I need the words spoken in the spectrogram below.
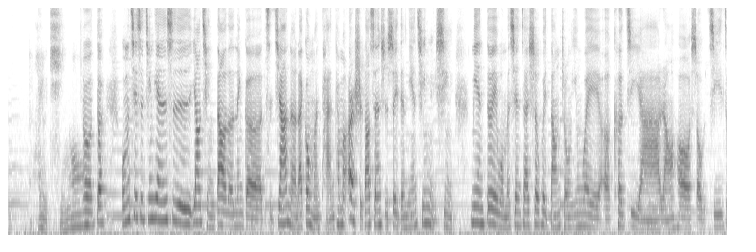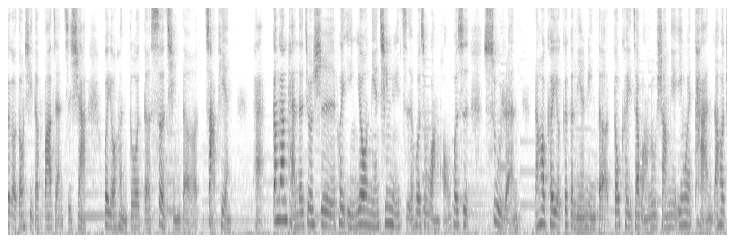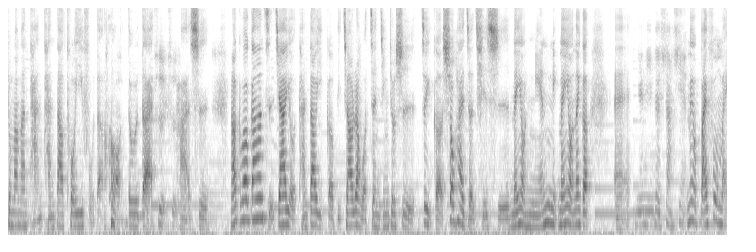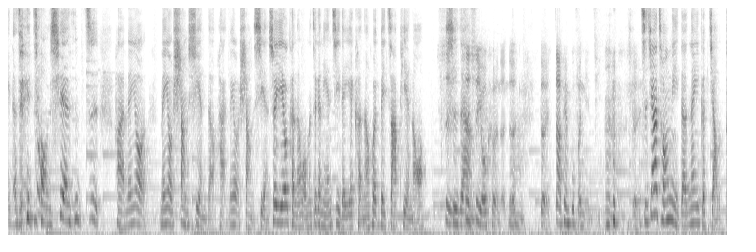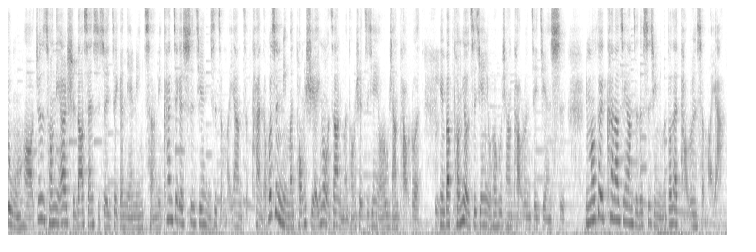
还有情哦，嗯、对，我们其实今天是邀请到了那个子佳呢，来跟我们谈，他们二十到三十岁的年轻女性，面对我们现在社会当中，因为呃科技啊，然后手机这个东西的发展之下，会有很多的色情的诈骗。嗨，刚刚谈的就是会引诱年轻女子，或是网红，或是素人。然后可以有各个年龄的，都可以在网络上面，因为谈，然后就慢慢谈，谈到脱衣服的，哦、对不对？是是还是。然后包括刚刚子佳有谈到一个比较让我震惊，就是这个受害者其实没有年龄，没有那个，哎，年龄的下限，没有白富美的这种限制，哈没有没有上限的，哈没有上限，所以也有可能我们这个年纪的也可能会被诈骗哦，是是这样，是是有可能的。嗯对，诈骗不分年纪。嗯，对。子佳从你的那一个角度哈，就是从你二十到三十岁这个年龄层，你看这个世界你是怎么样子看的？或是你们同学，因为我知道你们同学之间也会互相讨论，你们朋友之间也会互相讨论这件事。你们对看到这样子的事情，你们都在讨论什么呀？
